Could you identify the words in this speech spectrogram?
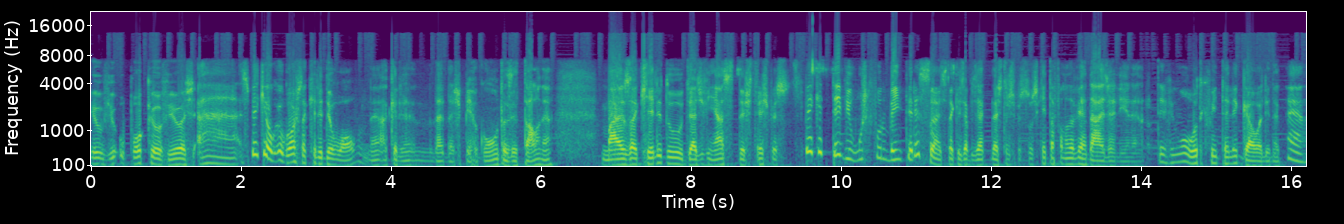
eu, eu vi o pouco que eu vi, eu achei. Ah, se bem que eu, eu gosto daquele The Wall, né? Aquele da- das perguntas e tal, né? Mas aquele do de adivinhar das três pessoas. Se bem que teve uns que foram bem interessantes, daquele de das três pessoas, quem tá falando a verdade ali, né? Teve um ou outro que foi até legal ali, né? É.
